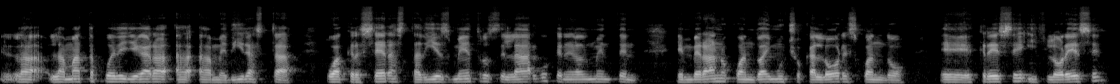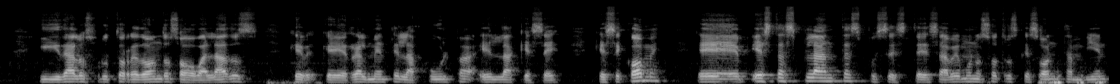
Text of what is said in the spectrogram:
la, mata puede llegar a, medir hasta o a crecer hasta 10 metros de largo. Generalmente en, verano, cuando hay mucho calor, es cuando eh, crece y florece y da los frutos redondos o ovalados que, realmente la pulpa es la que se, que se come. Eh, estas plantas, pues este, sabemos nosotros que son también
